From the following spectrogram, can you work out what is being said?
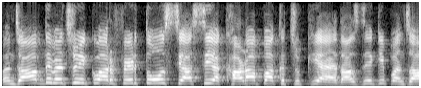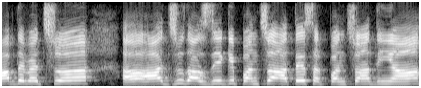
ਪੰਜਾਬ ਦੇ ਵਿੱਚ ਇੱਕ ਵਾਰ ਫਿਰ ਤੋਂ ਸਿਆਸੀ ਅਖਾੜਾ ਪੱਕ ਚੁੱਕਿਆ ਹੈ। ਦੱਸ ਕਿ ਪੰਜਾਬ ਦੇ ਵਿੱਚ ਅ, ਅੱਜ ਦੱਸ ਕਿ ਪੰਚਾਂ ਅਤੇ ਸਰਪੰਚਾਂ ਦੀਆਂ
